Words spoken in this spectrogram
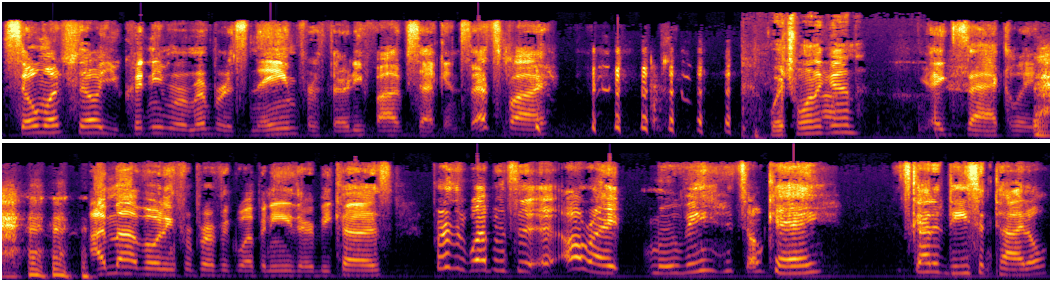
So much so you couldn't even remember its name for 35 seconds. That's fine. Which one again? Uh, exactly. I'm not voting for Perfect Weapon either because Perfect Weapon's an all right movie. It's okay. It's got a decent title,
